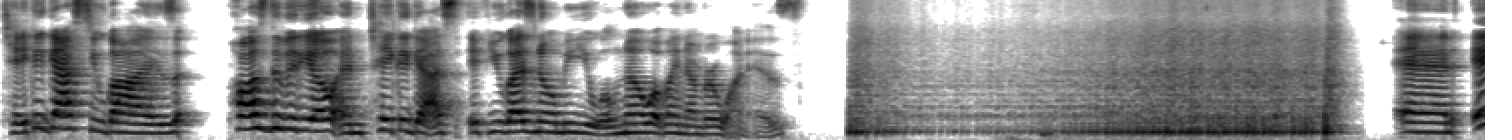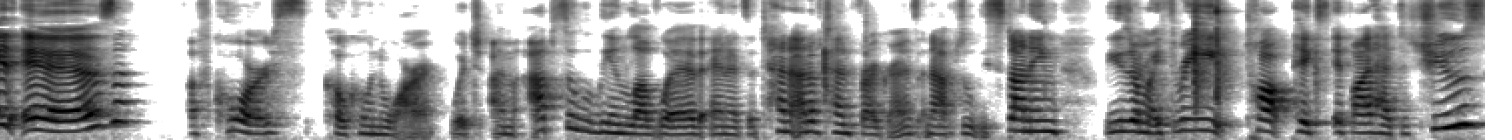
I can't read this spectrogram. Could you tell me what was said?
take a guess, you guys. Pause the video and take a guess. If you guys know me, you will know what my number one is. And it is, of course, Coco Noir, which I'm absolutely in love with. And it's a 10 out of 10 fragrance and absolutely stunning. These are my three top picks if I had to choose.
